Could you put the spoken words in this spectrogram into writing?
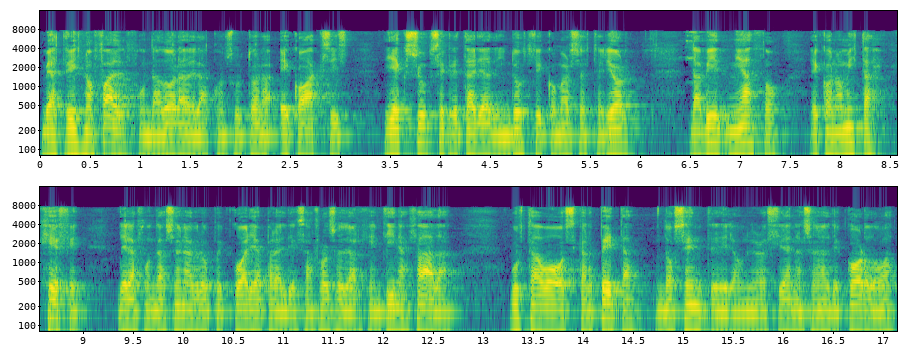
Beatriz Nofal, fundadora de la consultora EcoAxis y ex subsecretaria de Industria y Comercio Exterior, David Miazo, economista jefe de la Fundación Agropecuaria para el Desarrollo de Argentina, FADA, Gustavo Scarpeta, docente de la Universidad Nacional de Córdoba,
